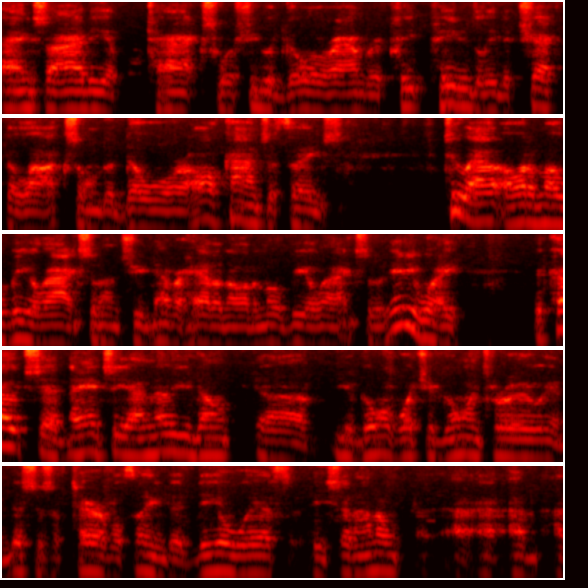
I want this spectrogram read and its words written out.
anxiety attacks where she would go around repeatedly to check the locks on the door, all kinds of things. Two out automobile accidents. She never had an automobile accident. Anyway, the coach said, Nancy, I know you don't, uh, you're going, what you're going through, and this is a terrible thing to deal with. He said, I don't, I, I, I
